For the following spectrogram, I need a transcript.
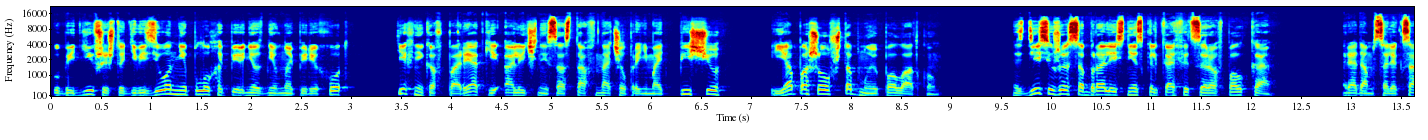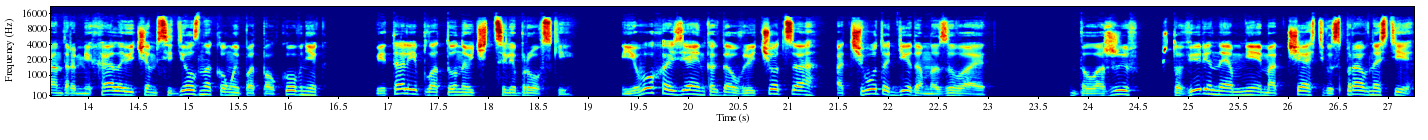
Убедившись, что дивизион неплохо перенес дневной переход, техника в порядке, а личный состав начал принимать пищу, я пошел в штабную палатку. Здесь уже собрались несколько офицеров полка. Рядом с Александром Михайловичем сидел знакомый подполковник Виталий Платонович Целебровский. Его хозяин, когда увлечется, от чего-то дедом называет. Доложив, что веренная мне им отчасть в исправности,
